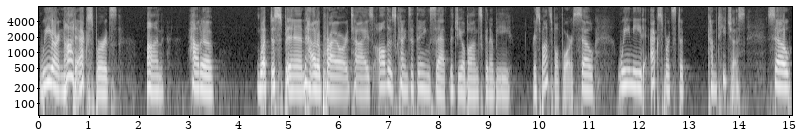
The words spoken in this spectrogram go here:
we are not experts on how to what to spend, how to prioritize, all those kinds of things that the GO bond's going to be responsible for. So we need experts to come teach us. So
